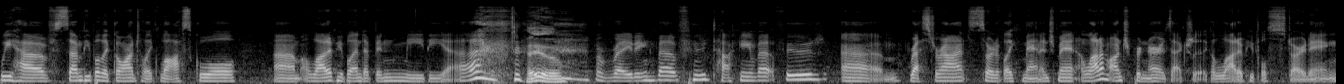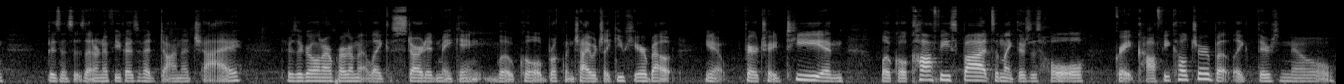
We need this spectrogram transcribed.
we have some people that go on to like law school. Um, a lot of people end up in media. Hey, writing about food, talking about food, um, restaurants, sort of like management. A lot of entrepreneurs, actually, like a lot of people starting businesses. I don't know if you guys have had Dona Chai. There's a girl in our program that like started making local Brooklyn chai, which like you hear about, you know, fair trade tea and local coffee spots, and like there's this whole great coffee culture, but like there's no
